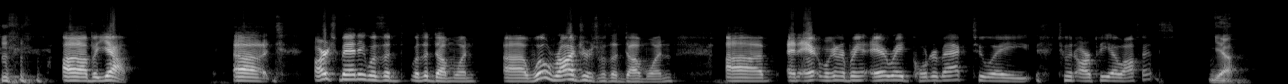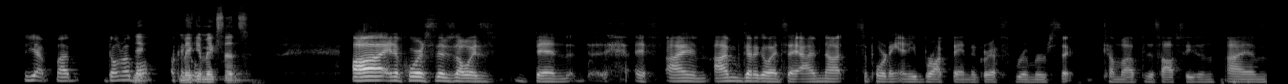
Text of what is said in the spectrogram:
uh, but yeah, uh, Arch Manning was a was a dumb one. Uh, Will Rogers was a dumb one. Uh, and air, we're gonna bring an air raid quarterback to a to an RPO offense. Yeah, Yeah, don't know Make- ball. Okay, make cool. it make sense. Uh, and of course, there's always been. If I'm, I'm gonna go ahead and say I'm not supporting any Brock Vandegrift rumors that come up this offseason. I am.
